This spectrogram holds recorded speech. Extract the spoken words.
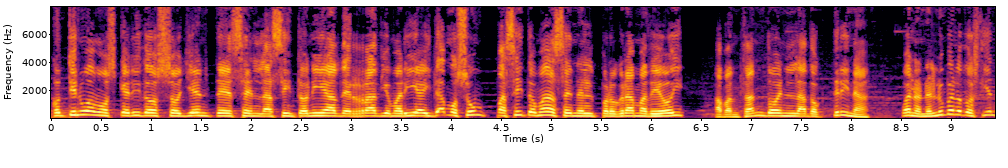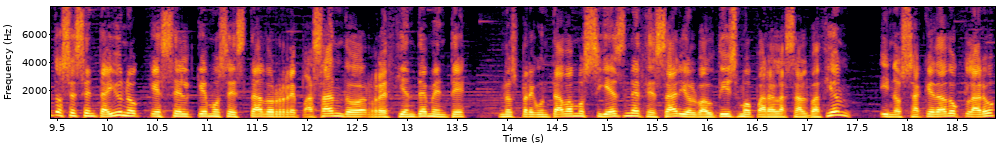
Continuamos, queridos oyentes, en la sintonía de Radio María y damos un pasito más en el programa de hoy, avanzando en la doctrina. Bueno, en el número 261, que es el que hemos estado repasando recientemente, nos preguntábamos si es necesario el bautismo para la salvación y nos ha quedado claro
